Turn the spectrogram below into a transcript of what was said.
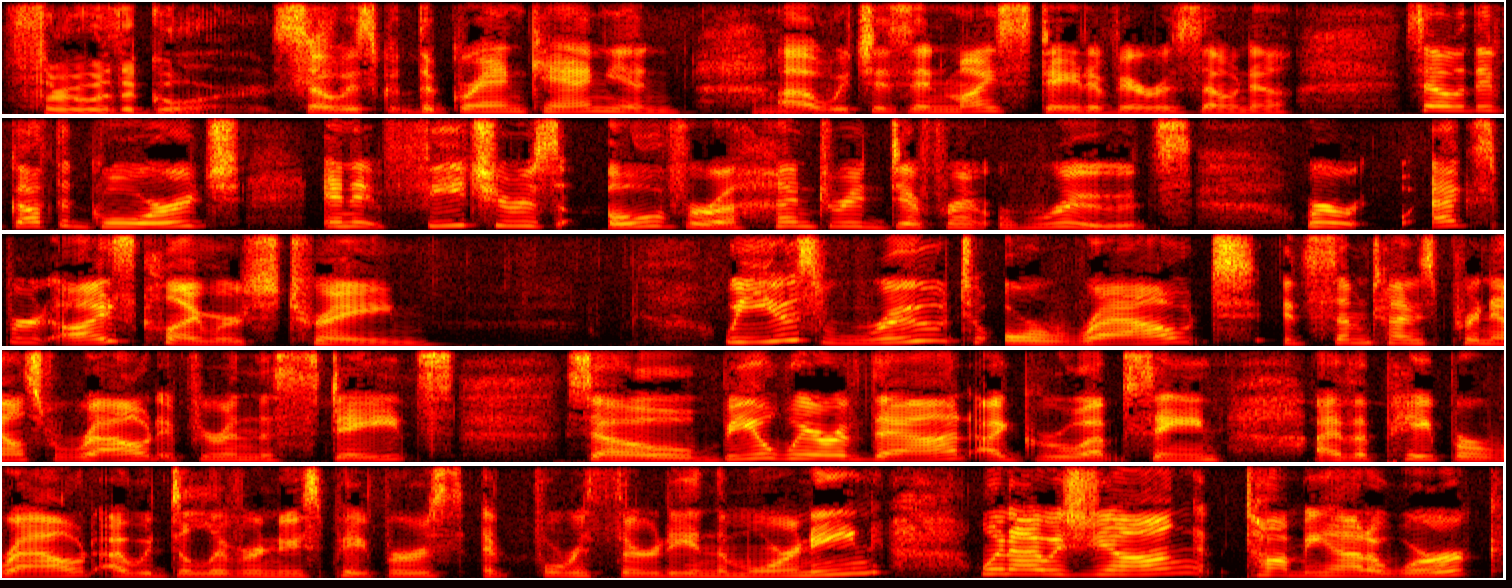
through the gorge. So is the Grand Canyon, uh, which is in my state of Arizona. So they've got the gorge, and it features over a hundred different routes where expert ice climbers train. We use route or route. It's sometimes pronounced route if you're in the States. So be aware of that. I grew up saying I have a paper route. I would deliver newspapers at 4:30 in the morning. When I was young, taught me how to work.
